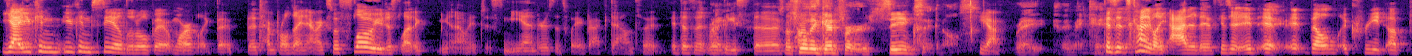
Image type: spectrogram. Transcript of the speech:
Yeah, you can you can see a little bit more of like the, the temporal dynamics. With slow, you just let it you know it just meanders its way back down, so it, it doesn't Right. release the. So it's really good for seeing signals, Yeah, right? And they maintain because it's it. kind of like additive because it, it, Right. it, it they'll accrete up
